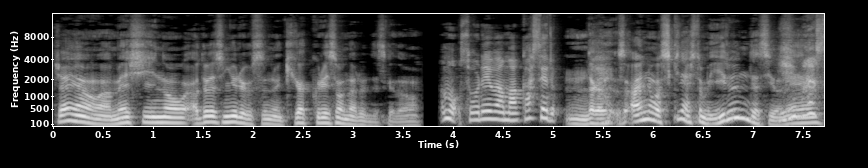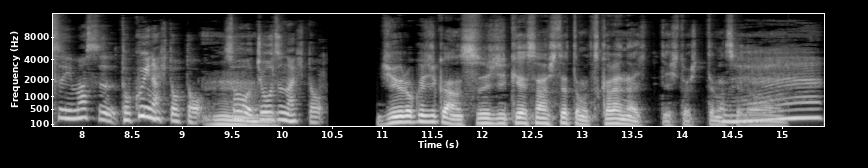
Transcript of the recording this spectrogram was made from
ジャイアンは名刺のアドレス入力するのに気が狂いそうになるんですけど。もうそれは任せる。うん、だから、ああいうのが好きな人もいるんですよね。います、います。得意な人と。うんそう、上手な人。16時間数字計算してても疲れないって人知ってますけど、ね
